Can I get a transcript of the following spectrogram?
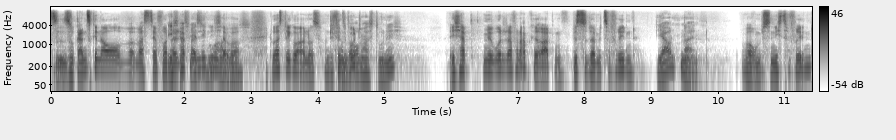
so ganz genau, wa- was der Vorteil ich ist, ja weiß ich nicht, aber du hast Leguanus und ich finde warum gut. hast du nicht? Ich habe, mir wurde davon abgeraten. Bist du damit zufrieden? Ja und nein. Warum bist du nicht zufrieden?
